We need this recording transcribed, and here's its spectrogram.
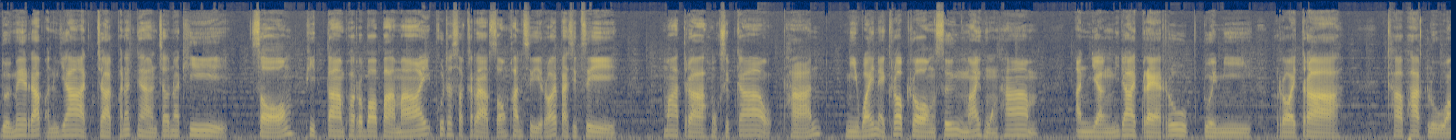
โดยไม่รับอนุญาตจากพนักงานเจ้าหน้าที่ 2. ผิดตามพรบป่าไม้ พุทธศักราช 2484 มาตรา 69 ฐาน มีไว้ในครอบครองซึ่งไม้ห่วงห้าม อันยังไม่ได้แปรรูปโดยมีรอยตรา ค่าภาคหลวง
